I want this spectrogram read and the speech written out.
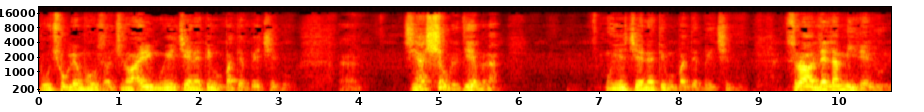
ဘူချုပ်လည်းမဟုတ်ဆိုကျွန်တော်အဲ့ဒီငွေကျဲတဲ့တင်းကိုပတ်သက်ပေးချင်ဘူးအဲဇာရှုပ်တယ်တည်ရမလားငွေကျဲတဲ့တင်းကိုပတ်သက်ပေးချင်ဘူးဆိုတော့လက်လက်မိတဲ့လူတွေ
